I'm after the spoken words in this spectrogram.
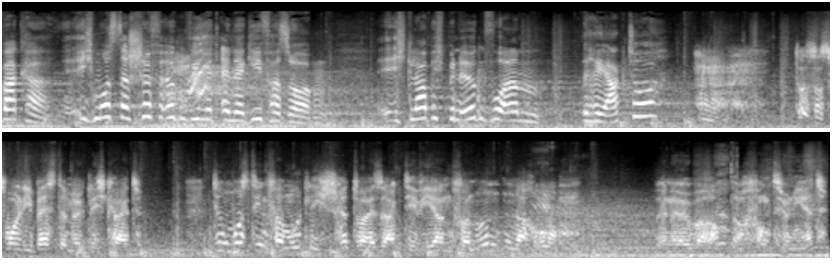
Wacker, ich muss das Schiff irgendwie mit Energie versorgen. Ich glaube, ich bin irgendwo am Reaktor? Das ist wohl die beste Möglichkeit. Du musst ihn vermutlich schrittweise aktivieren, von unten nach oben. Wenn er überhaupt noch funktioniert.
